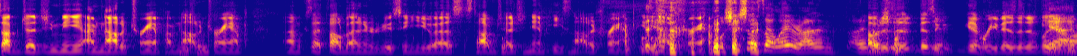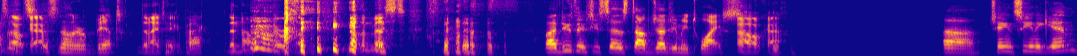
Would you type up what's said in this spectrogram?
"Stop judging me. I'm not a tramp. I'm not a tramp." Because I thought about introducing you as "Stop judging him. He's not a tramp. He's not a tramp." Well, she says that later. I didn't. I didn't oh, know does she- it does yeah. it get revisited later Yeah, on? it's, it's, okay, it's another bit. then I take it back. Then no, there was nothing, nothing missed. But I do think she says, "Stop judging me" twice. oh, okay. Uh, change scene again.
